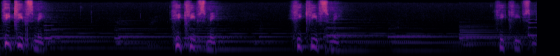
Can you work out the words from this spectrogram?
He keeps me. He keeps me. He keeps me. He keeps me.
